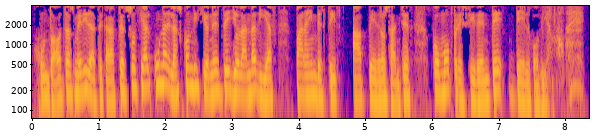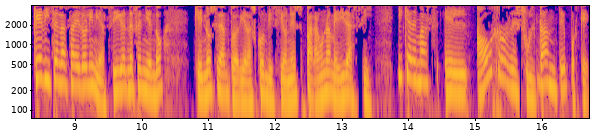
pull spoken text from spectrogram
junto a otras medidas de carácter social, una de las condiciones de Yolanda Díaz para investir a Pedro Sánchez como presidente del gobierno. ¿Qué dicen las aerolíneas? Siguen defendiendo que no se dan todavía las condiciones para una medida así y que además el ahorro resultante, porque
